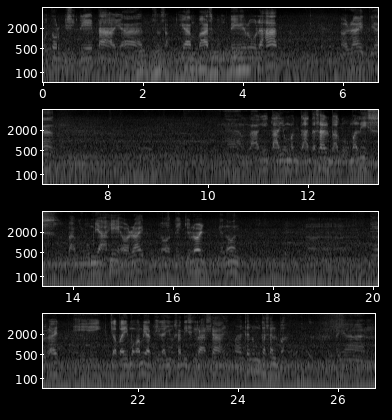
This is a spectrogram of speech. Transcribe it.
Motor bisikleta ayan. Sasakyan bus bumbero lahat. Alright yan yan lagi tayong magdadasal bago umalis bago bumiyahe alright? Oh thank you Lord. Ganon. Ah, alright. Igabay mo kami at ilayo sa disgrasya. Yung mga ganong dasal ba? Ayan.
